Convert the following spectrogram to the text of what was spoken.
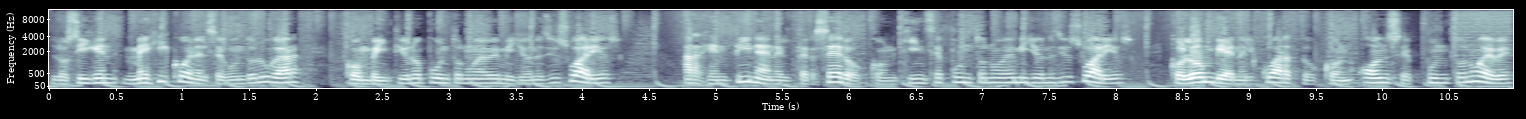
Lo siguen México en el segundo lugar, con 21.9 millones de usuarios, Argentina en el tercero con 15.9 millones de usuarios, Colombia en el cuarto con 11.9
